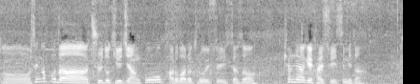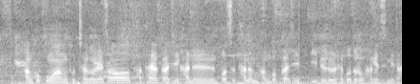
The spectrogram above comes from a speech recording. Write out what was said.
어, 생각보다 줄도 길지 않고 바로 바로 들어올 수 있어서 편리하게 갈 수 있습니다. 방콕 공항 도착을 해서 파타야까지 가는 버스 타는 방법까지 리뷰를 해보도록 하겠습니다.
